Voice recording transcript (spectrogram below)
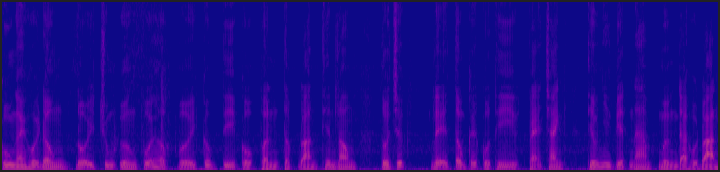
Cùng ngày hội đồng đội trung ương phối hợp với công ty cổ phần tập đoàn Thiên Long tổ chức lễ tổng kết cuộc thi vẽ tranh Thiếu nhi Việt Nam mừng Đại hội đoàn.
